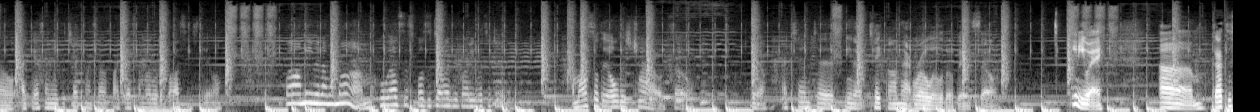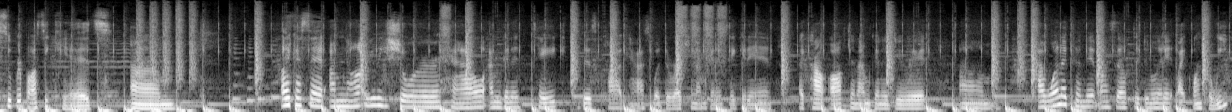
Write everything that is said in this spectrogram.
So, I guess I need to check myself. I guess I'm a little bossy still. Well, I'm even I'm a mom. Who else is supposed to tell everybody what to do? I'm also the oldest child, so you know, I tend to, you know, take on that role a little bit. So anyway, um, got the super bossy kids. Um, like I said, I'm not really sure how I'm going to take this podcast, what direction I'm going to take it in, like how often I'm going to do it. Um, I want to commit myself to doing it like once a week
